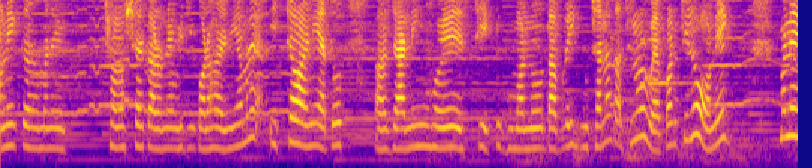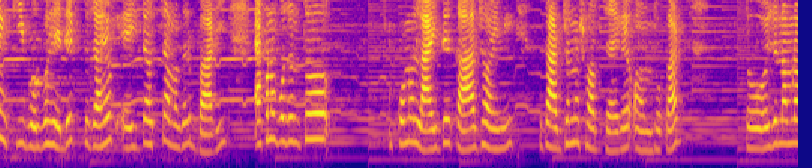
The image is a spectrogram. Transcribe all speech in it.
অনেক মানে সমস্যার কারণে ভিডিও করা হয়নি। আমার ইচ্ছা হয়নি। এত জার্নিং হয়ে এসেছি, একটু ঘুমানো, তারপরেই গুছানো, গাছানোর ব্যাপার ছিল অনেক মানে কি বলব হেডেক তো যাই হোক, এইটা হচ্ছে আমাদের বাড়ি। এখনও পর্যন্ত কোনো লাইটের কাজ হয়নি। তার জন্য সব জায়গায় অন্ধকার। তো ওই জন্য আমরা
